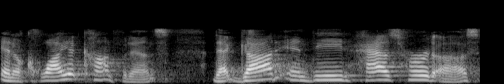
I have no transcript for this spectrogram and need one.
in a quiet confidence that God indeed has heard us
